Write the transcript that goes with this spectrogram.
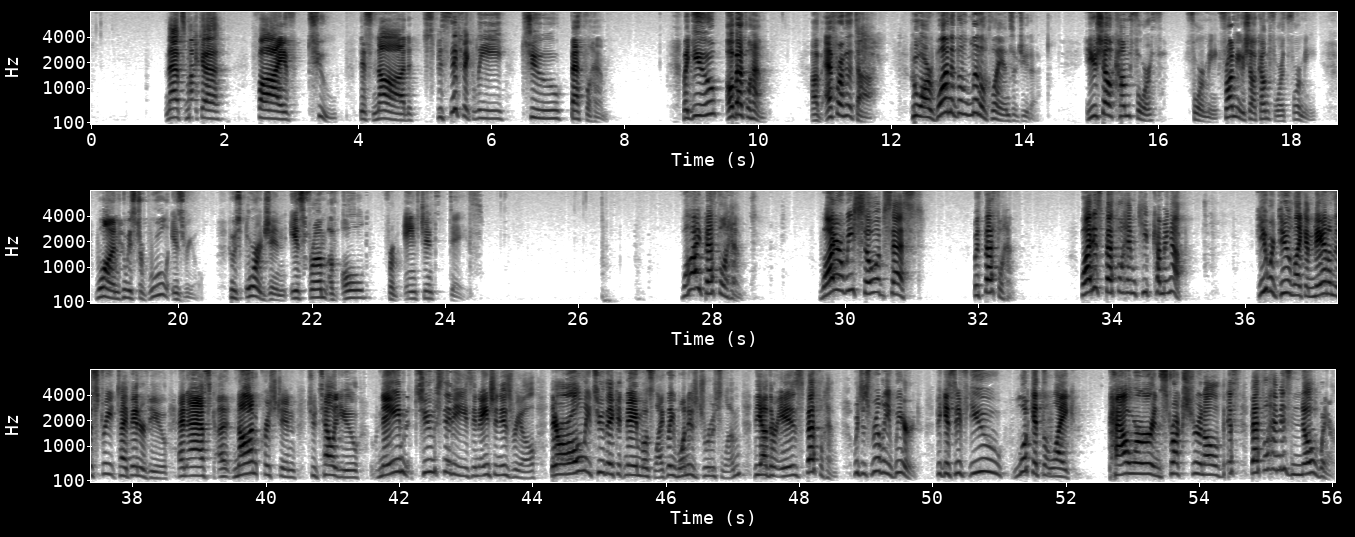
And that's Micah 5 2, this nod specifically to Bethlehem. But you, O Bethlehem, of Ephrathah, who are one of the little clans of Judah, you shall come forth for me. From you shall come forth for me one who is to rule Israel, whose origin is from of old, from ancient days. Why Bethlehem? Why are we so obsessed with Bethlehem? Why does Bethlehem keep coming up? If you were to do like a man on the street type interview and ask a non Christian to tell you, name two cities in ancient Israel, there are only two they could name most likely. One is Jerusalem, the other is Bethlehem, which is really weird because if you look at the like power and structure and all of this, Bethlehem is nowhere.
